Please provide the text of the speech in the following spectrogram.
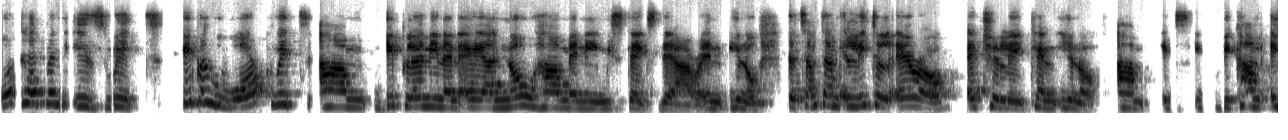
What happened is with people who work with um, deep learning and ai know how many mistakes there are and you know that sometimes a little error actually can you know um, it's it become a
